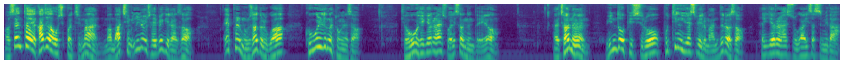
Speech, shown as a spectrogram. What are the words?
어, 센터에 가져가고 싶었지만 뭐 마침 일요일 새벽이라서 애플 문서들과 구글링을 통해서 겨우 해결을 할 수가 있었는데요. 아, 저는 윈도우 PC로 부팅 USB를 만들어서 해결을 할 수가 있었습니다.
